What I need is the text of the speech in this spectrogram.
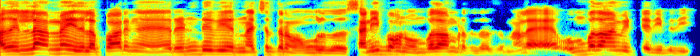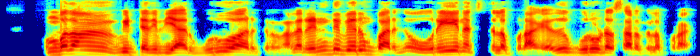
அது இல்லாம இதுல பாருங்க ரெண்டு பேர் நட்சத்திரம். உங்களுக்கு சனி ஒன்பதாம் இடத்துல இருக்கிறதுனால ஒன்பதாம் வீட்டு அதிபதி ஒன்பதாம் வீட்டு அதிபதி யார்? குருவா இருக்கிறதுனால ரெண்டு பேரும் பாருங்க ஒரே நட்சத்திரத்துல போறாங்க. எது? குருவோட சரத்துல போறாங்க.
